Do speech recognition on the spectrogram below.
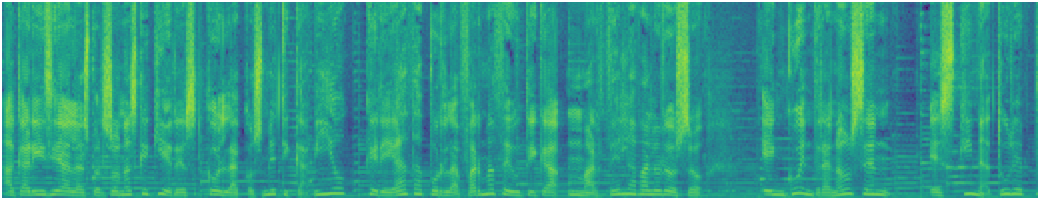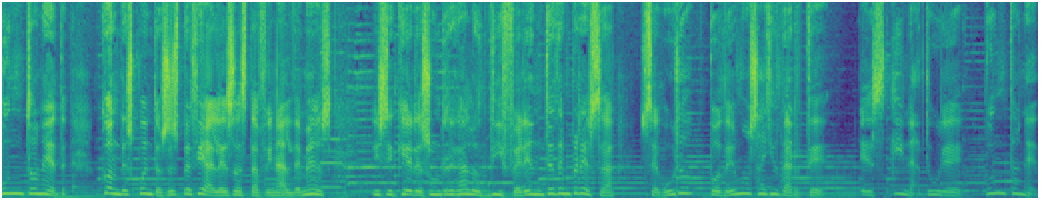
Acaricia a las personas que quieres con la cosmética bio creada por la farmacéutica Marcela Valoroso. Encuéntranos en esquinature.net con descuentos especiales hasta final de mes. Y si quieres un regalo diferente de empresa, seguro podemos ayudarte. esquinature.net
